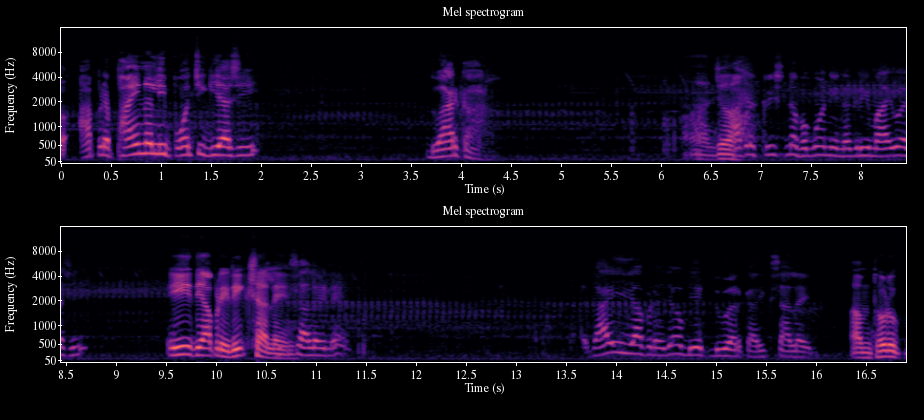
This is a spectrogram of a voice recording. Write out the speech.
તો આપણે ફાઇનલી પહોંચી ગયા છીએ દ્વારકા. હા જો. આપણે કૃષ્ણ ભગવાનની નગરીમાં આવ્યા છીએ. એ તે આપણી રિક્ષા લઈને. રિક્ષા લઈને. જાય આપણે જો બેટ દ્વારકા રિક્ષા લઈને. આમ થોડુંક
